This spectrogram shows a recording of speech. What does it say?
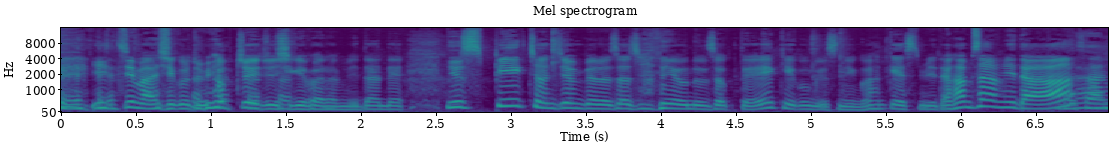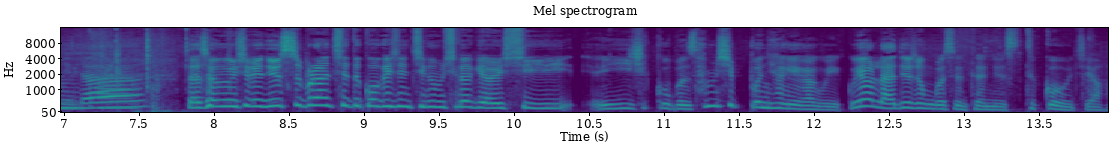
네, 잊지 마시고 좀 협조해 주시기 바랍니다. 네. 뉴스 pick 전지현 변호사 전혜원 우석대 객원 교수님과 함께 했습니다. 감사합니다. 감사합니다. 자, 정용실의 뉴스 브런치 듣고 계신 지금 시각 10시 29분 30분 향해 가고 있고요. 라디오 정보센터 뉴스 듣고 오죠.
